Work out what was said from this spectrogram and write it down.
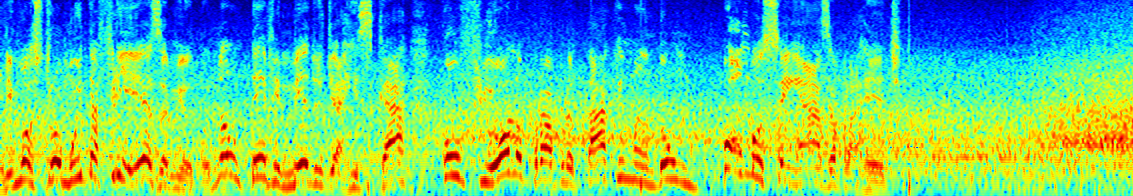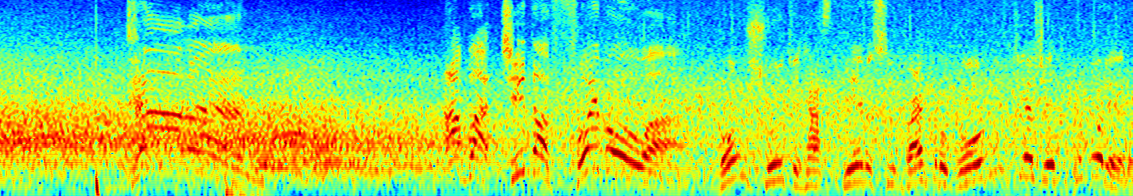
Ele mostrou muita frieza, Milton. Não teve medo de arriscar, confiou no próprio taco e mandou um pombo sem asa para a rede. Haaland! A batida foi boa. Bom chute, rasteiro. Se vai para o gol, não tinha jeito para o goleiro.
